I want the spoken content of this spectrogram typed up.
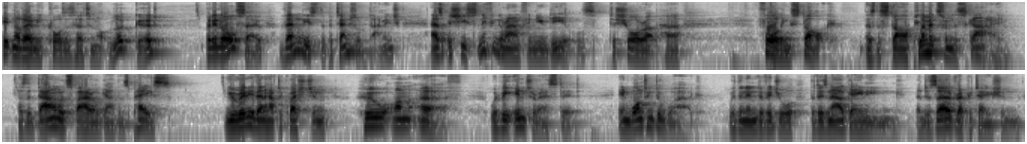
it not only causes her to not look good, but it also then leads to the potential damage as, as she's sniffing around for new deals to shore up her falling stock, as the star plummets from the sky, as the downward spiral gathers pace, you really then have to question who on earth would be interested in wanting to work with an individual that is now gaining a deserved reputation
